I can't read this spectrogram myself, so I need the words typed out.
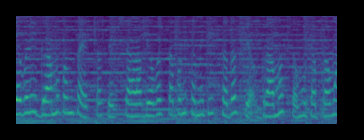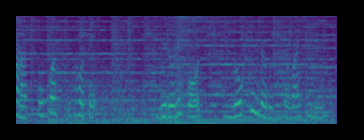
यावेळी ग्रामपंचायत तसेच शाळा व्यवस्थापन समिती सदस्य ग्रामस्थ मोठ्या प्रमाणात उपस्थित होते. ब्युरो रिपोर्ट. लोकहिंद वृत्तवाहिनी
